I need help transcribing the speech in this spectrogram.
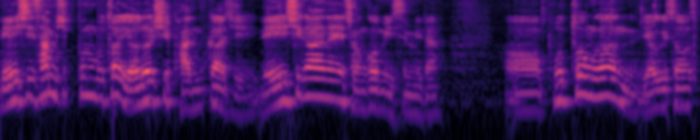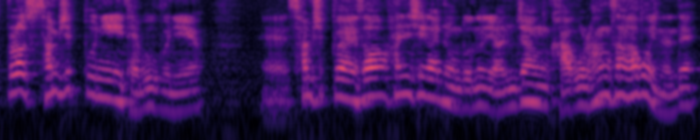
4시 30분부터 8시 반까지 4시간의 점검이 있습니다. 어, 보통은 여기서 플러스 30분이 대부분이에요. 예, 30분에서 1시간 정도는 연장 각오를 항상 하고 있는데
